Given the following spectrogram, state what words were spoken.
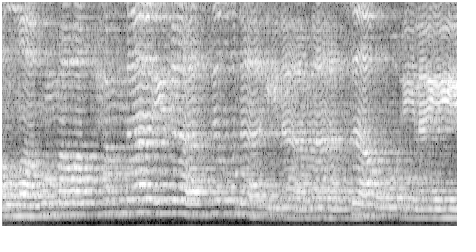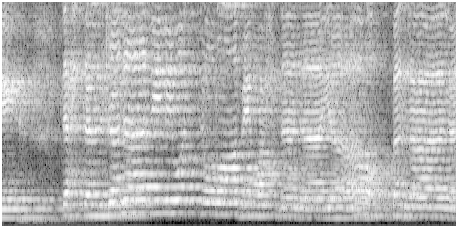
اللهم وارحمنا إذا سرنا إلى ما ساروا إليه. تحت الجنادل والتراب وحدنا يا رب العالمين.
